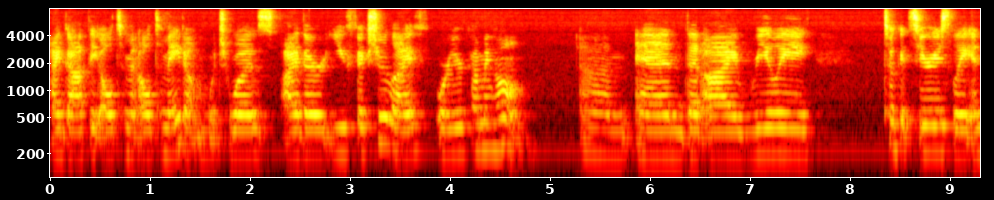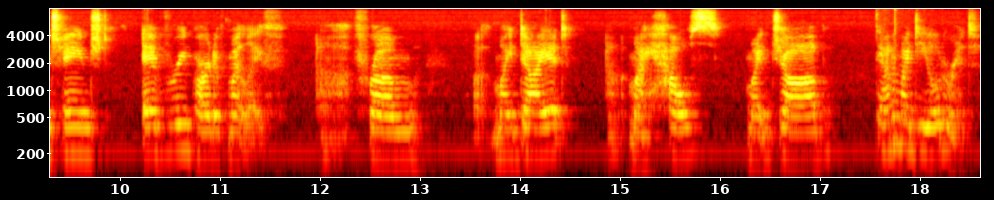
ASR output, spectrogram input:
I got the ultimate ultimatum, which was either you fix your life or you're coming home. Um, and that I really took it seriously and changed every part of my life uh, from uh, my diet, uh, my house, my job, down to my deodorant.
